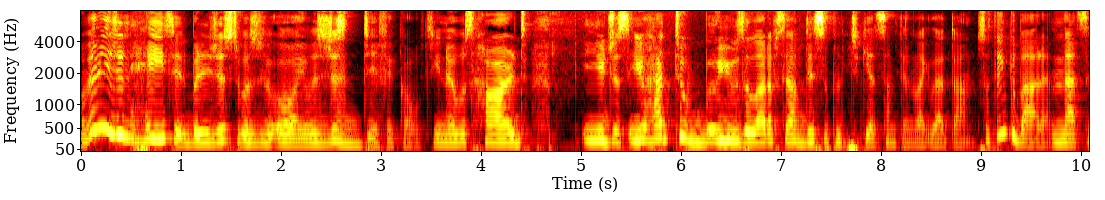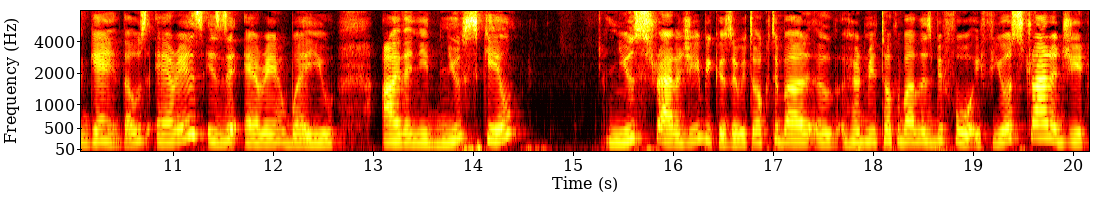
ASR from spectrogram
Or maybe you didn't hate it but it just was oh it was just difficult. You know it was hard you just you had to use a lot of self-discipline to get something like that done. So think about it. And that's again those areas is the area where you either need new skill new strategy because we talked about uh, heard me talk about this before. If your strategy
